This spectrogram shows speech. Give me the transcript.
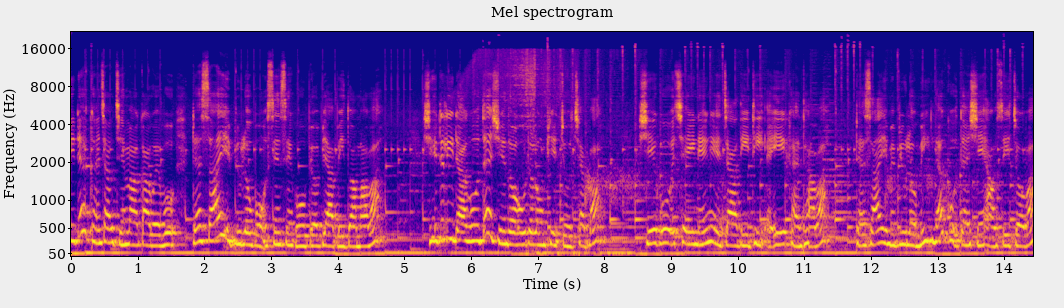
ေတက်ခန်းချောက်ခြင်းမှာကာကွယ်ဖို့ဓာတ်စားရည်ပြုလုပ်ပုံအစဉ်စဉ်ကိုပြောပြပေးသွားမှာပါ။ရေတလီတာကိုတက်ရှင်သောဦးတလုံးဖြစ်ကြိုချက်ပါ။ရေကိုအချိန်နှဲငယ်ကြာသည့်အထိအေးခံထားပါ။ဓာတ်စားရည်မပြုလုပ်မီလက်ကိုတန့်ရှင်းအောင်စေးကြောပါ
